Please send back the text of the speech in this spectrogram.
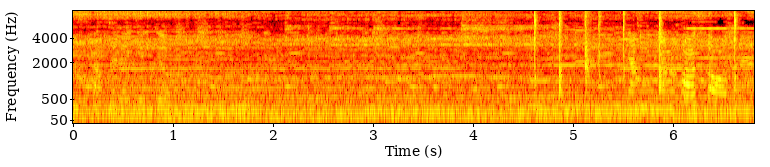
ำสับให้ได้เยอะๆยังยังข้อสอบนะ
